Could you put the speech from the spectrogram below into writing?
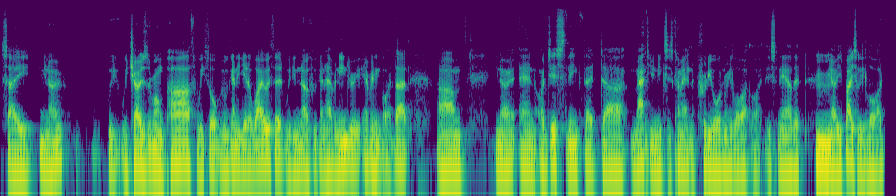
say, you know, we, we chose the wrong path. We thought we were going to get away with it. We didn't know if we were going to have an injury, everything like that. Um, you know, and I just think that uh, Matthew Nicks has come out in a pretty ordinary light like this now that, mm. you know, he's basically lied.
